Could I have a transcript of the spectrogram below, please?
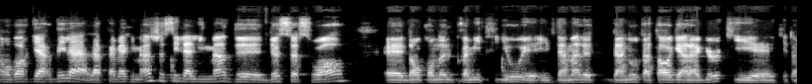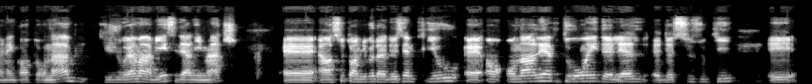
on va regarder la, première image. C'est l'alignement de, de ce soir. Euh, donc, on a le premier trio, évidemment, le Dano Tatar Gallagher, qui est, qui est un incontournable, qui joue vraiment bien ces derniers matchs. Euh, ensuite, au niveau d'un deuxième trio, euh, on, enlève Drouin de l'aile de Suzuki et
